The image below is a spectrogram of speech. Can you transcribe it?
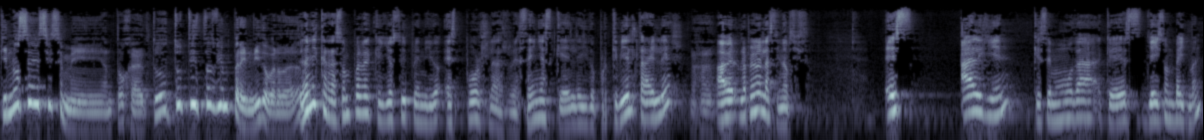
que no sé si se me antoja. Tú, tú estás bien prendido, ¿verdad? La única razón por la que yo estoy prendido es por las reseñas que he leído. Porque vi el tráiler. A ver, la primera la sinopsis. Es alguien que se muda, que es Jason Bateman,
